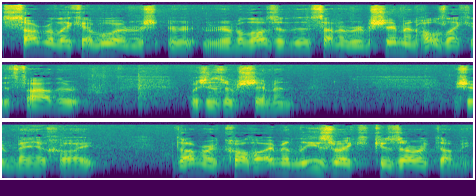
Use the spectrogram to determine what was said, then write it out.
Sabra like and Rabbi Lozer, the son of Rabbi Shimon, holds like his father, which is Rabbi Shimon, Rabbi Shimon ben Yochai. Damar kol ha'emet lizroik kizorik dami.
